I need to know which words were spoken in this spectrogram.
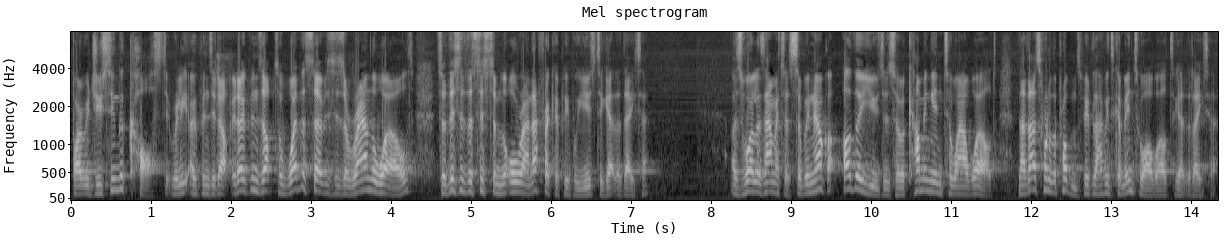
By reducing the cost, it really opens it up. It opens up to weather services around the world. So this is the system that all around Africa people use to get the data as well as amateurs. So we've now got other users who are coming into our world. Now that's one of the problems, people are having to come into our world to get the data.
